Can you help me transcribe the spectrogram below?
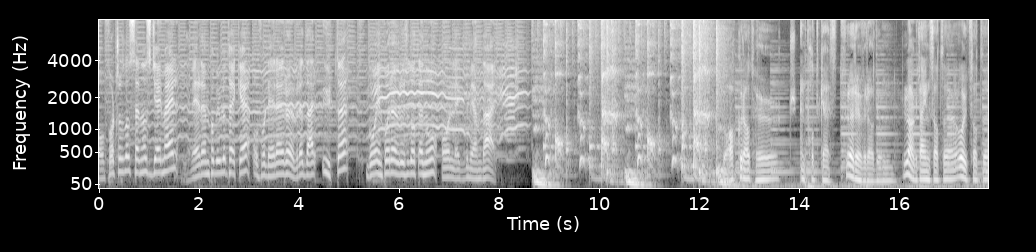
Og fortsatt å sende oss jailmail. Lever dem på biblioteket. Og for dere røvere der ute, gå inn på røverhuset.no og legg dem igjen der. Du har akkurat hørt en podkast fra Røverradioen, laget av innsatte og utsatte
